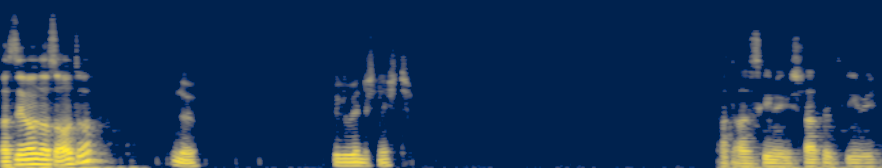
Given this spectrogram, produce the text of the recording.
Hast du überhaupt aufs Auto? Nö. Für gewöhnlich nicht. Hat alles gegen mir gestapelt, irgendwie.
